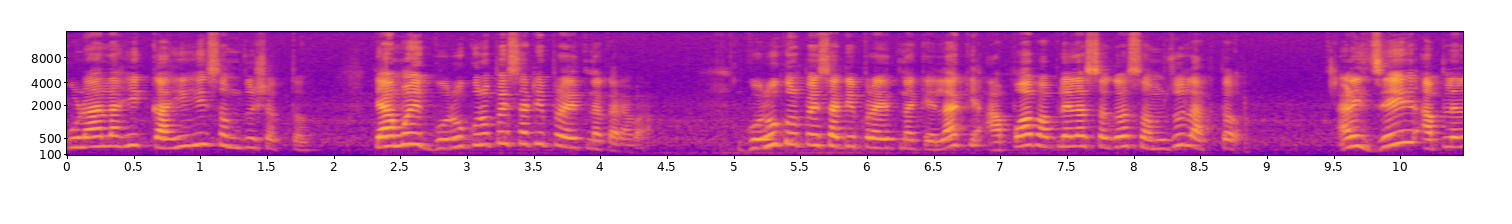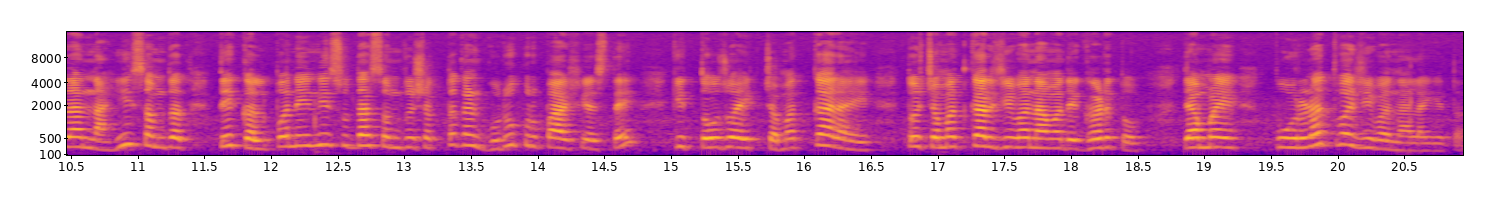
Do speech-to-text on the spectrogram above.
कुणालाही काहीही समजू शकतं. त्यामुळे गुरुकृपेसाठी प्रयत्न करावा. गुरुकृपेसाठी प्रयत्न केला की आपोआप आपल्याला सगळं समजू लागतं. आणि जे आपल्याला नाही समजत ते कल्पनेने सुद्धा समजू शकतं. कारण गुरुकृपा अशी असते की तो जो एक चमत्कार आहे तो चमत्कार जीवनामध्ये घडतो. त्यामुळे पूर्णत्व जीवनाला येतं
